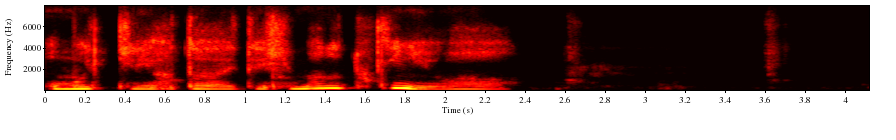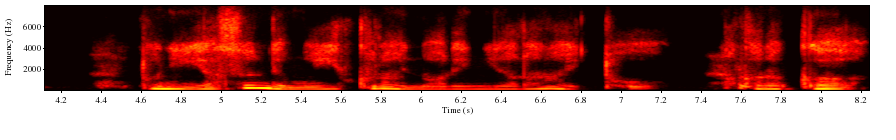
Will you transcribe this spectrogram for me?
思いっきり働いて暇な時には、本当に休んでもいいくらいのあれにならないとなかなか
